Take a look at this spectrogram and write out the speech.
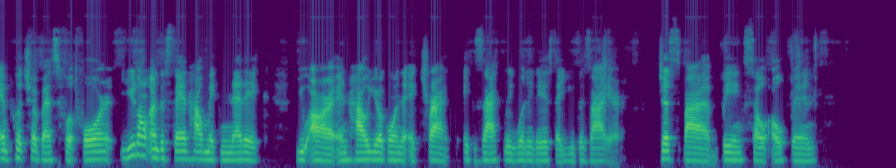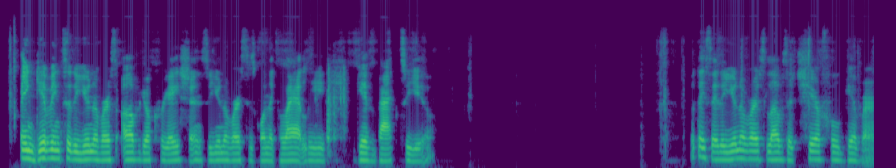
and put your best foot forward. You don't understand how magnetic you are and how you're going to attract exactly what it is that you desire just by being so open and giving to the universe of your creations. The universe is going to gladly give back to you. What they say the universe loves a cheerful giver.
